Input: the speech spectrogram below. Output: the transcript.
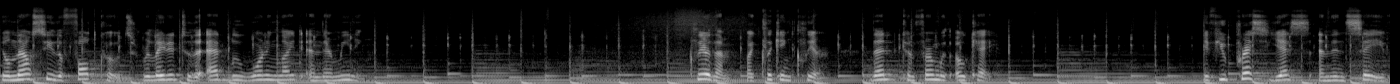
You'll now see the fault codes related to the AdBlue warning light and their meaning. Clear them by clicking Clear, then confirm with OK. If you press Yes and then Save,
